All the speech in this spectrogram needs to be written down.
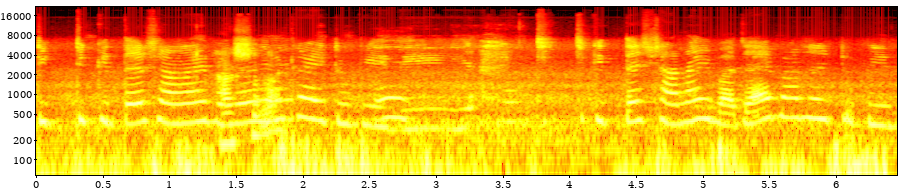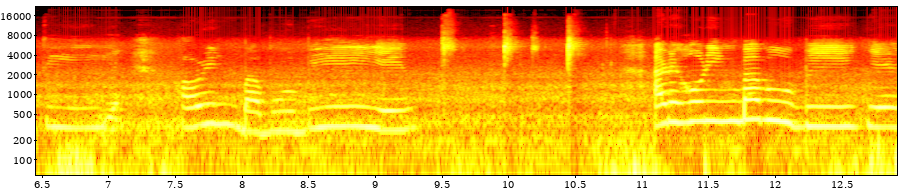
টিকটিকিতে সানাই বাজায়। মাথায় টুপি দিয়ে। টিকটিকিতে সানাই বাজায় মাথায় টুপি দিয়ে। হরিং বাবুর বিয়ে। আরে হরিং বাবু বিয়ে।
